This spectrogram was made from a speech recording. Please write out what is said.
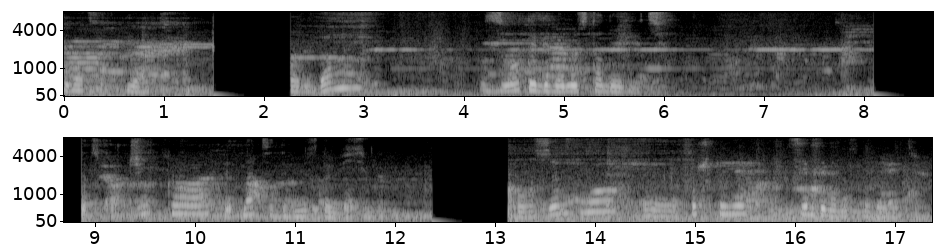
25. Вода. Злотий 99. Скорчика 15,98. Розово е, коштує 7,99.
